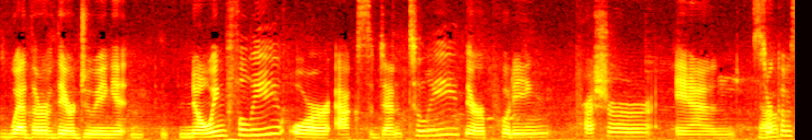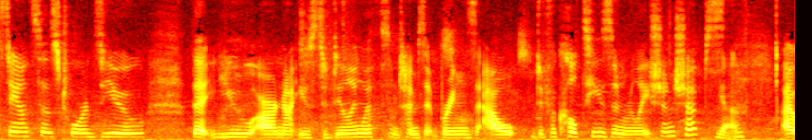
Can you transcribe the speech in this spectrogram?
whether they're doing it knowingly or accidentally, they're putting pressure and yep. circumstances towards you that you are not used to dealing with. Sometimes it brings out difficulties in relationships. Yes. I,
